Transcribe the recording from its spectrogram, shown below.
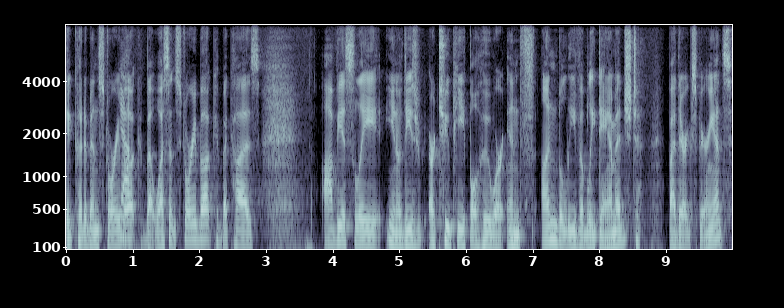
it could have been storybook, but wasn't storybook because obviously, you know, these are two people who were in unbelievably damaged by their experience.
